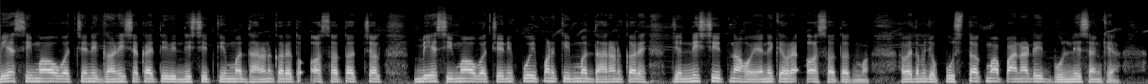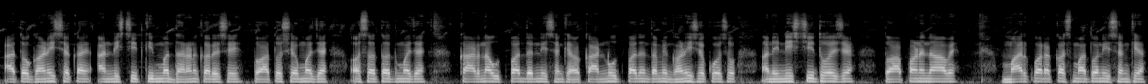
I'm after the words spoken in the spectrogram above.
બે સીમાઓ વચ્ચેની ગણી શકાય તેવી નિશ્ચિત કિંમત ધારણ કરે તો અસતત ચલ બે સીમાઓ વચ્ચેની કોઈ પણ કિંમત ધારણ કરે જે નિશ્ચિત ના હોય એને કહેવાય અસતતમાં. હવે તમે જો પુસ્તકમાં પાનાદીઠ ભૂલની સંખ્યા, આ તો ગણી શકાય, આ નિશ્ચિત કિંમત ધારણ કરે છે, તો આ તો શેમાં જાય? અસતતમાં જાય. કારના ઉત્પાદનની સંખ્યા કારનું ઉત્પાદન તમે ગણી શકો છો અને નિશ્ચિત હોય છે, તો આ પણ ના આવે. માર્ગ પર અકસ્માતોની સંખ્યા,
